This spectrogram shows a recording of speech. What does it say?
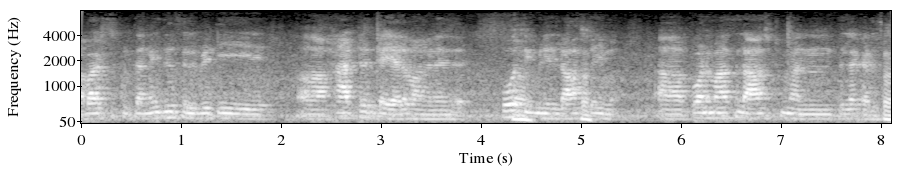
அவார்ட்ஸ் கொடுத்தாங்க. இது செலிபிரிட்டி ஹேட்டர் கையால் வாங்கினது. ஃபோர்த் மினிட் லாஸ்ட் டைம் போன மாதம் லாஸ்ட் மந்த்தில் கிடச்சி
